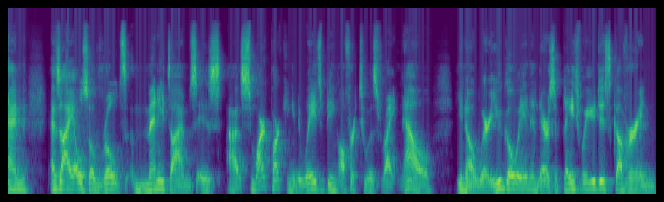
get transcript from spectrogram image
and as I also wrote many times, is uh, smart parking in the way it's being offered to us right now you know, where you go in and there's a place where you discover in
